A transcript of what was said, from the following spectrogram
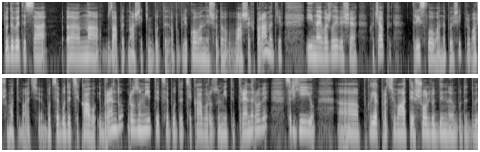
подивитися. Е, на запит наш, яким буде опублікований щодо ваших параметрів, і найважливіше, хоча б три слова напишіть про вашу мотивацію, бо це буде цікаво і бренду розуміти. Це буде цікаво розуміти тренерові Сергію, як працювати, що людиною буде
